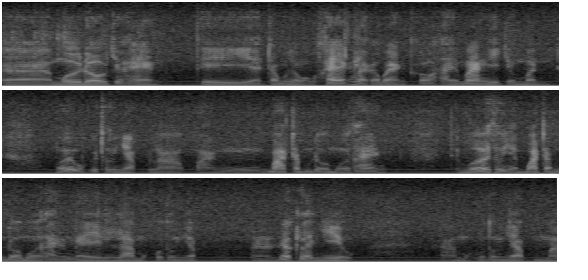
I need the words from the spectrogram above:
à, 10 đô chẳng hạn thì trong vòng một tháng là các bạn có thể mang gì cho mình với một cái thu nhập là khoảng 300 đô mỗi tháng. Thì với thu nhập 300 đô mỗi tháng này là một cái thu nhập à, rất là nhiều à, một cái thu nhập mà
